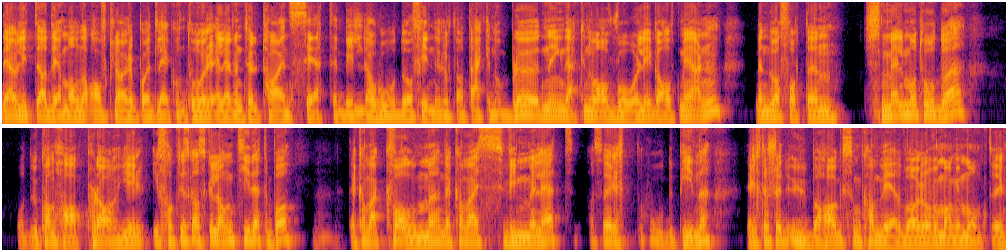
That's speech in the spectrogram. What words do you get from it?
Det er jo litt av det man avklarer på et legekontor, eller eventuelt ta en CT-bilde av hodet og finner ut at det er ikke noe blødning, det er ikke noe alvorlig galt med hjernen, men du har fått en smell mot hodet, og du kan ha plager i faktisk ganske lang tid etterpå. Det kan være kvalme, det kan være svimmelhet, altså rett, hodepine. Rett og slett ubehag som kan vedvare over mange måneder.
